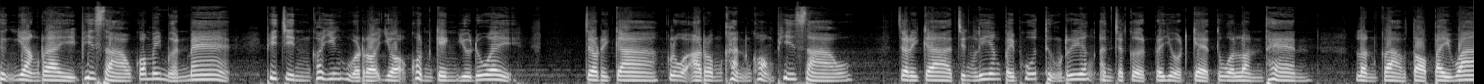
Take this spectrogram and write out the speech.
ถึงอย่างไรพี่สาวก็ไม่เหมือนแม่ พี่จินเขายิ่งหัวเราะเยาะคนเก่งอยู่ด้วย จริกากลัวอารมณ์ขันของพี่สาว จริกาจึงเลี่ยงไปพูดถึงเรื่องอันจะเกิดประโยชน์แก่ตัวหล่อนแทน หล่อนกล่าวต่อไปว่า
